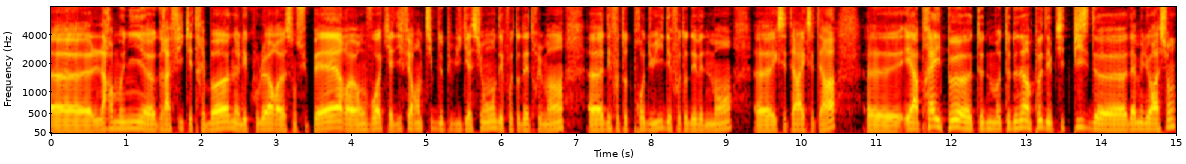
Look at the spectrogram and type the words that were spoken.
euh, l'harmonie euh, graphique est très bonne, les couleurs sont super, on voit qu'il y a différents types de publications, des photos d'êtres humains, des photos de produits, des photos d'événements, etc. etc. Et après, il peut te, donner un peu des petites pistes d'amélioration.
